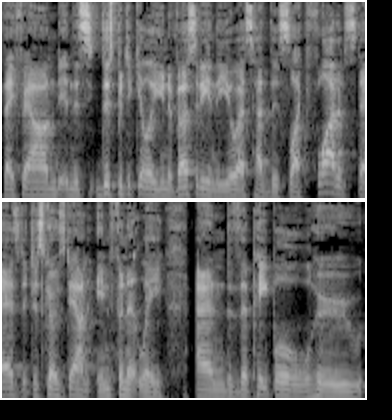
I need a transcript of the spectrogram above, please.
they found in this this particular university in the US had this like flight of stairs that just goes down infinitely, and the people who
